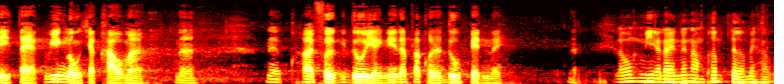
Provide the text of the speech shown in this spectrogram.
ติแตกวิ่งลงจากเขามานะเนี่ยคอยฝึกดูอย่างนี้นะปรากฏว่าดูเป็นเลยแล้วมีอะไรแนะนำเพิ่มเติมไหมครับ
